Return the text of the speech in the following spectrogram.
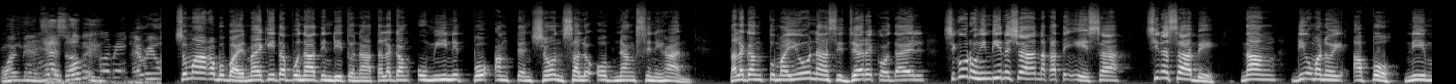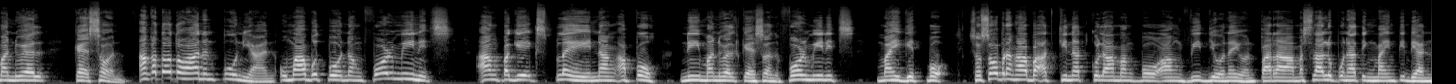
One minute. Yes, okay. Everyone. So mga kababayan, makikita po natin dito na talagang uminit po ang tensyon sa loob ng sinihan. Talagang tumayo na si Jericho dahil siguro hindi na siya nakatiis sa sinasabi ng di umano'y apo ni Manuel Quezon. Ang katotohanan po niyan, umabot po ng 4 minutes ang pag explain ng apo ni Manuel Quezon. 4 minutes mahigit po. So sobrang haba at kinat ko lamang po ang video na yon para mas lalo po nating maintindihan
